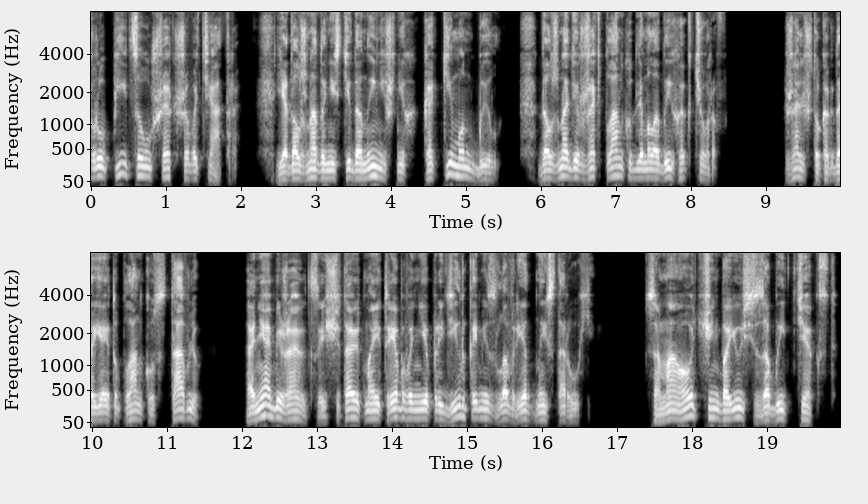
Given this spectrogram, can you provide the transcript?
крупица ушедшего театра. Я должна донести до нынешних, каким он был. Должна держать планку для молодых актеров. Жаль, что когда я эту планку ставлю, они обижаются и считают мои требования придирками зловредной старухи. Сама очень боюсь забыть текст,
